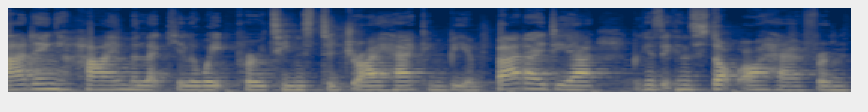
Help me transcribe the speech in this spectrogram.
Adding high molecular weight proteins to dry hair can be a bad idea because it can stop our hair from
